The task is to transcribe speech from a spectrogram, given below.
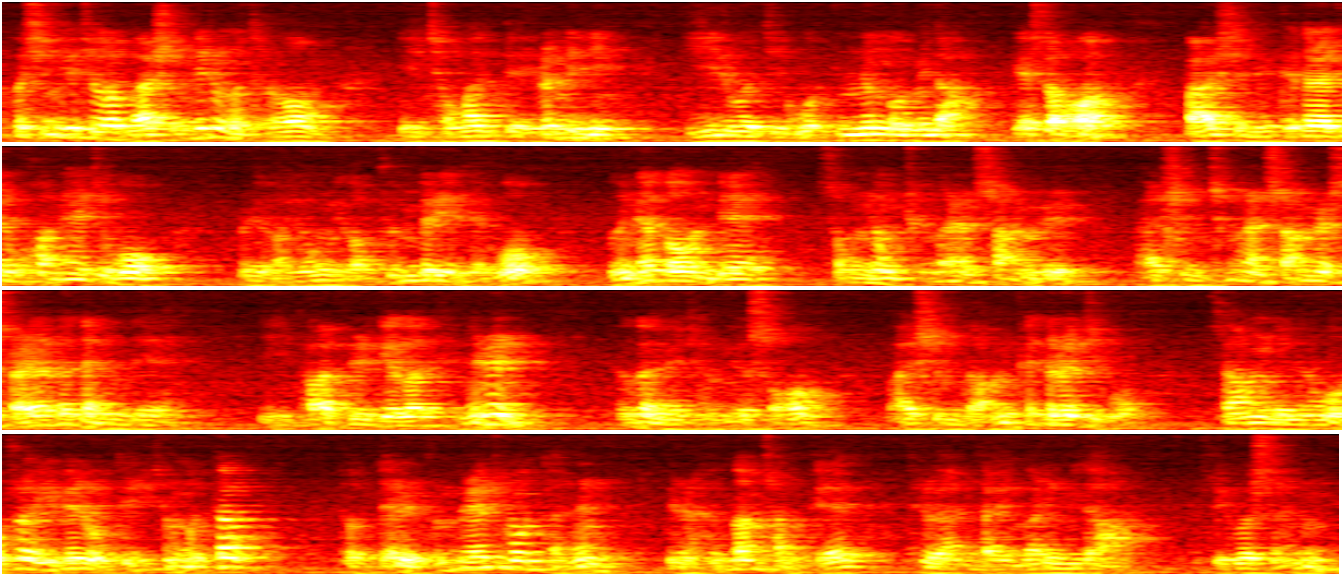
그것이 이제 제가 말씀드린 것처럼 이 정한 때 이런 일이 이루어지고 있는 겁니다. 그래서 말씀이 깨달아지고 환해지고 우리가 용기가 분별이 되고 은혜 가운데 성령 충만한 삶을 말씀 충만한 삶을 살아야 되는데 이 바벨계가 되면은 흑암에 잠겨서 말씀도 안 깨달아지고 상대는 오서 예배로 드리지 못하고 또 때를 분별하지 못하는 이런 흑암 상태에 들어간다 이 말입니다. 그래서 이것은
